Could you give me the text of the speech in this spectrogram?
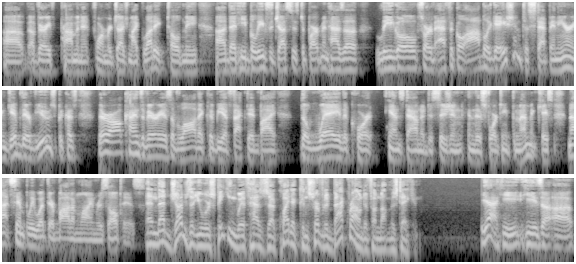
Uh, a very prominent former judge, Mike Luttig, told me uh, that he believes the Justice Department has a legal, sort of ethical obligation to step in here and give their views because there are all kinds of areas of law that could be affected by the way the court hands down a decision in this 14th Amendment case, not simply what their bottom line result is. And that judge that you were speaking with has uh, quite a conservative background, if I'm not mistaken. Yeah, he he's a, a,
